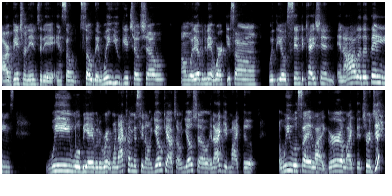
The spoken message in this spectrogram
are venturing into that. And so so that when you get your show on whatever network it's on with your syndication and all of the things we will be able to when I come and sit on your couch on your show and I get mic'd up we will say like girl like the trajectory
